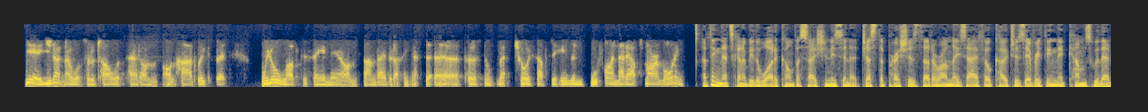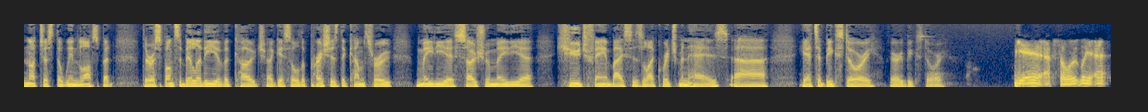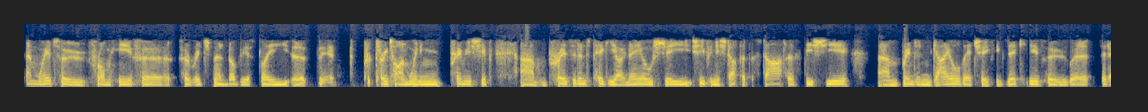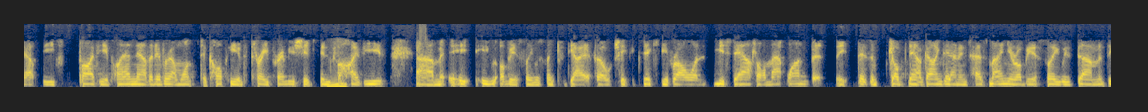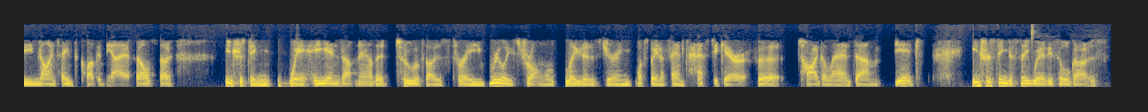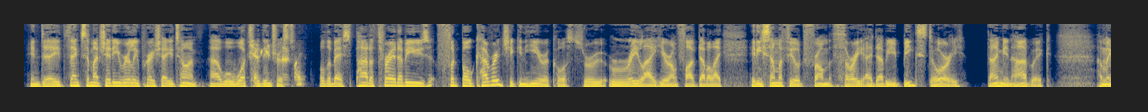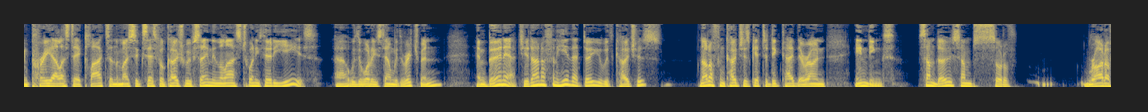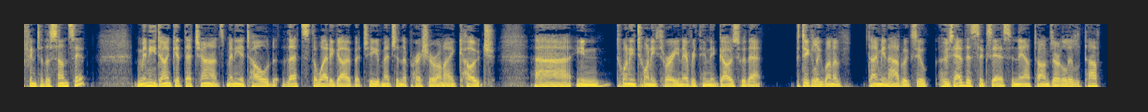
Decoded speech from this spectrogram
yeah, you don't know what sort of toll it's had on, on Hardwick, but we'd all love to see him there on Sunday, but I think that's a, a personal choice up to him, and we'll find that out tomorrow morning. I think that's going to be the wider conversation, isn't it? Just the pressures that are on these AFL coaches, everything that comes with that, not just the win loss, but the responsibility of a coach. I guess all the pressures that come through media, social media, huge fan bases like Richmond has. Uh, yeah, it's a big story, very big story. Yeah, absolutely. And where to from here for, for Richmond? Obviously, uh, their three-time winning premiership um, president Peggy O'Neill. She she finished up at the start of this year. Um, Brendan Gale, their chief executive, who uh, set out the five-year plan now that everyone wants to copy of three premierships in mm-hmm. five years. Um, he, he obviously was linked with the AFL chief executive role and missed out on that one, but there's a job now going down in Tasmania, obviously, with um, the 19th club in the AFL. So interesting where he ends up now that two of those three really strong leaders during what's been a fantastic era for Tigerland. Um, yeah, interesting to see where this all goes. Indeed. Thanks so much, Eddie. Really appreciate your time. Uh, we'll watch with interest. All the best. Part of 3AW's football coverage. You can hear, of course, through relay here on 5AA. Eddie Summerfield from 3AW. Big story. Damien Hardwick. I mean, pre-Alastair Clarkson, the most successful coach we've seen in the last 20, 30 years, uh, with what he's done with Richmond and burnout. You don't often hear that, do you, with coaches? Not often coaches get to dictate their own endings. Some do, some sort of right off into the sunset. Many don't get that chance. Many are told that's the way to go. But gee, imagine the pressure on a coach uh, in 2023 and everything that goes with that. Particularly one of Damien Hardwick's who's had this success, and now times are a little tough.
